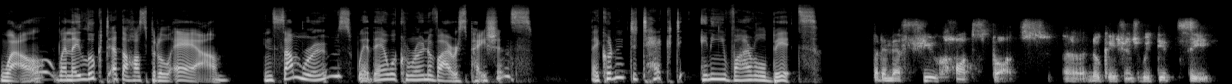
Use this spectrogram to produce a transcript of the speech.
Well, when they looked at the hospital air, in some rooms where there were coronavirus patients, they couldn't detect any viral bits. But in a few hotspots uh, locations, we did see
